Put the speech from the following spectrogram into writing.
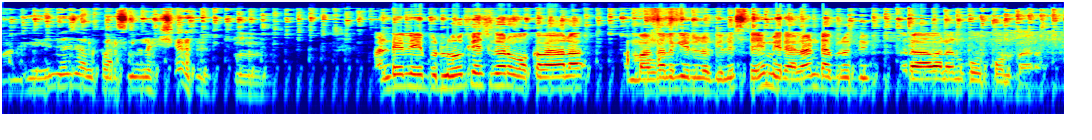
మనకి ఏం వాళ్ళ పర్సనల్ విషయాలు. అంటే రేపు లోకేష్ గారు ఒకవేళ మంగళగిరిలో గెలిస్తే మీరు ఎలాంటి అభివృద్ధి రావాలని కోరుకుంటున్నారు?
